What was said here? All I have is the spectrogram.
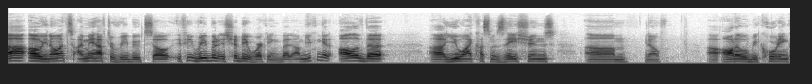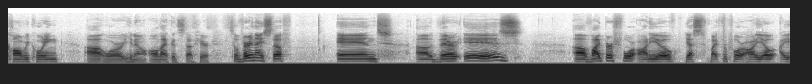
Uh, oh, you know what? I may have to reboot. So if you reboot, it should be working. But um, you can get all of the uh, UI customizations, um, you know, uh, auto recording, call recording, uh, or, you know, all that good stuff here. So very nice stuff. And uh, there is uh, Viper 4 audio. Yes, Viper 4 audio. I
